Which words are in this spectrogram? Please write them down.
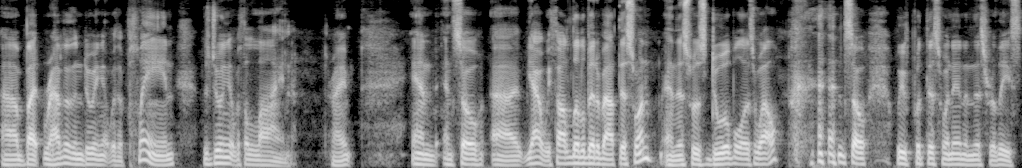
uh, but rather than doing it with a plane, was doing it with a line, right? And and so uh, yeah, we thought a little bit about this one, and this was doable as well, and so we've put this one in in this release.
